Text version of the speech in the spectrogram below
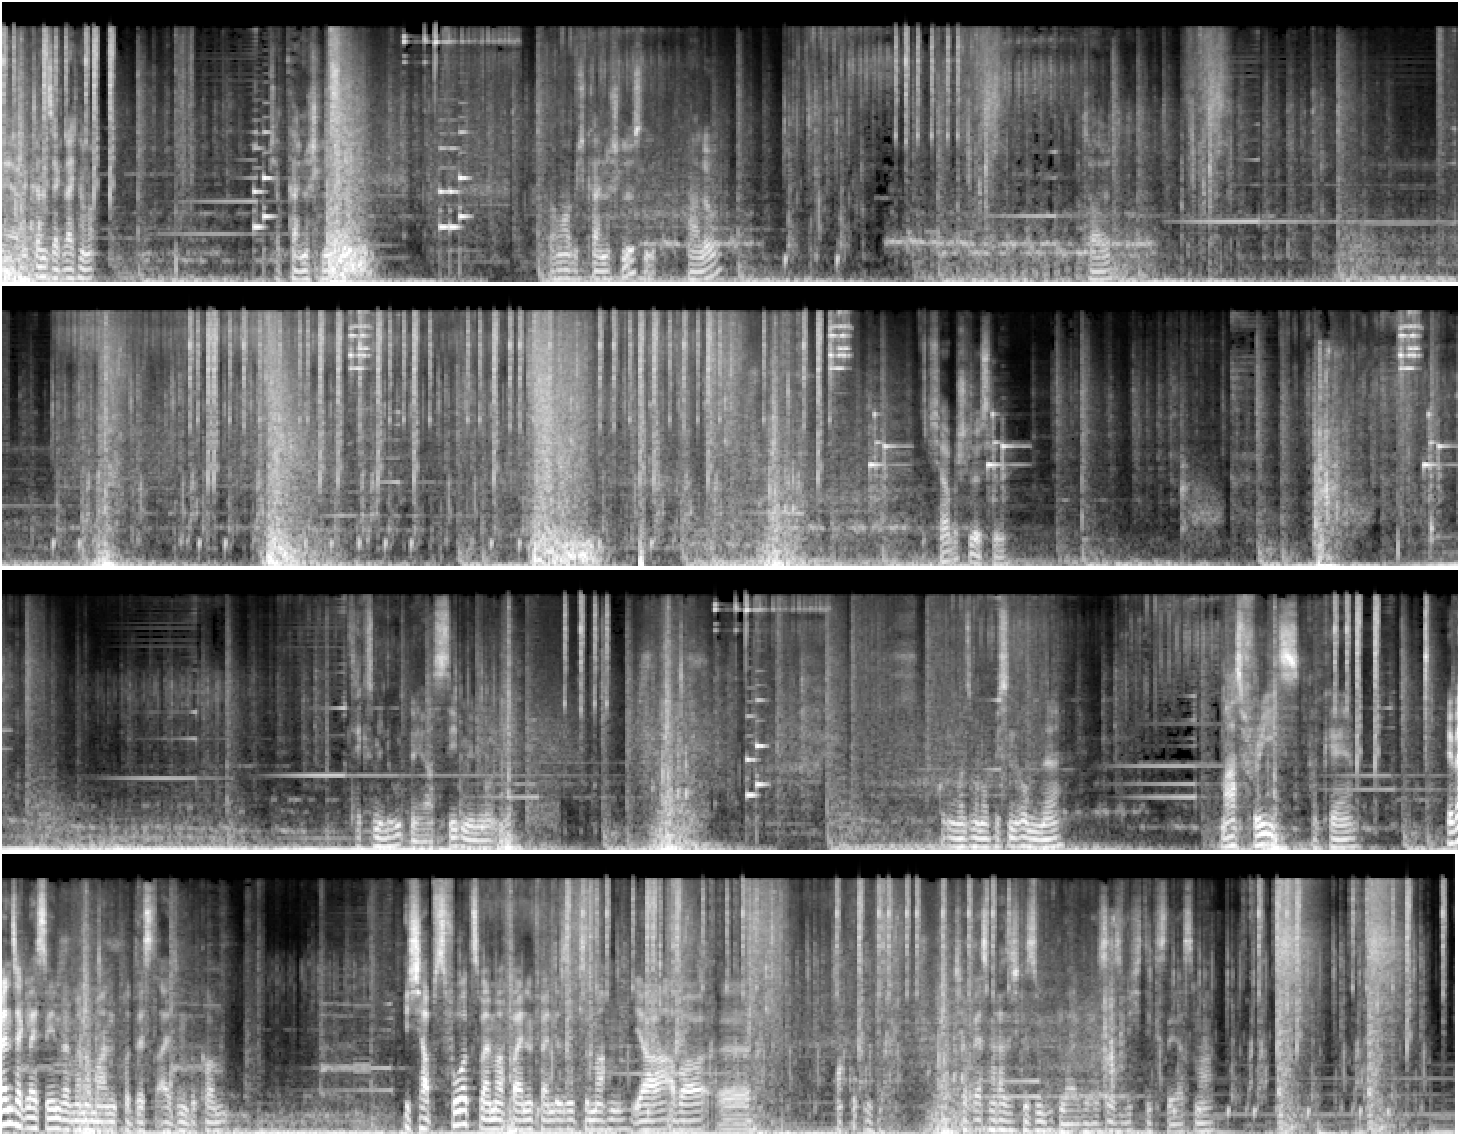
Naja, wir können es ja gleich nochmal... Ich habe keine Schlüssel. Warum habe ich keine Schlüssel? Hallo? Schlüssel. Sechs Minuten, ja, sieben Minuten. Gucken wir uns mal noch ein bisschen um, ne? Mars Freeze, okay. Wir werden es ja gleich sehen, wenn wir nochmal ein Protest-Item bekommen. Ich hab's vor, zweimal Final Fantasy zu machen. Ja, aber, äh, mal gucken. Ich hoffe erstmal, dass ich gesund bleibe. Das ist das Wichtigste erstmal.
